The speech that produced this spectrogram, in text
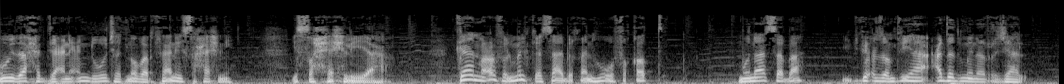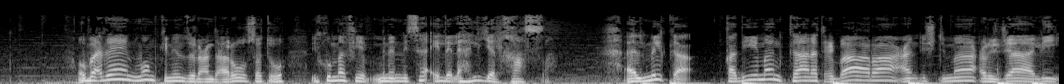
وإذا أحد يعني عنده وجهة نظر ثانية يصححني. يصحح لي إياها. كان معروف الملكة سابقا هو فقط مناسبة يعزم فيها عدد من الرجال. وبعدين ممكن ينزل عند عروسته يكون ما في من النساء إلا الأهلية الخاصة. الملكة قديما كانت عبارة عن اجتماع رجالي.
